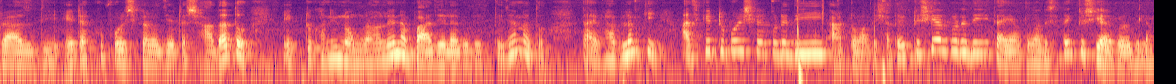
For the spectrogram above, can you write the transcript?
ব্রাশ দিয়ে। এটা খুব পরিষ্কার হয়েছে। এটা সাদা তো, একটুখানি নোংরা হলে না বাজে লাগে দেখতে, জানো তো? তাই ভাবলাম কি, আজকে একটু পরিষ্কার করে দিই, আর তোমাদের সাথে একটু শেয়ার করে দিই, তাই আমি তোমাদের সাথে একটু শেয়ার করে দিলাম।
